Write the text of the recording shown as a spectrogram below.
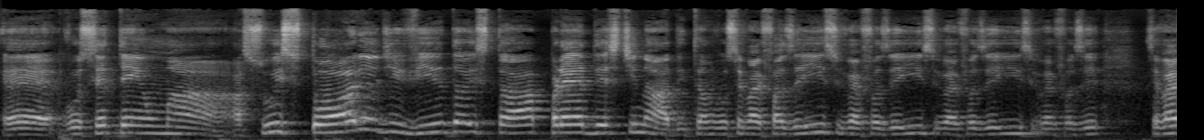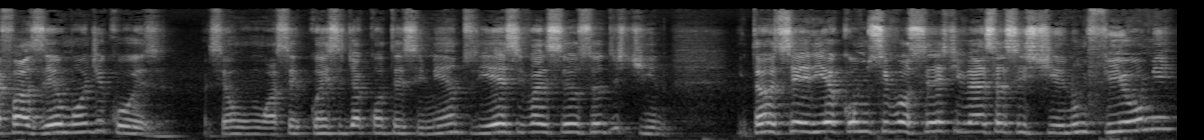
É, você tem uma. A sua história de vida está predestinada. Então você vai fazer isso, vai fazer isso, vai fazer isso, vai fazer. Você vai fazer um monte de coisa. Vai ser uma sequência de acontecimentos e esse vai ser o seu destino. Então seria como se você estivesse assistindo um filme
